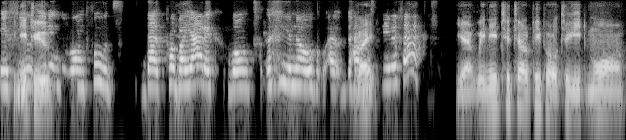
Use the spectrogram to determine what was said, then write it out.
if you are eating the wrong foods that probiotic won't you know uh, have right. the same effect yeah we need to tell people to eat more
